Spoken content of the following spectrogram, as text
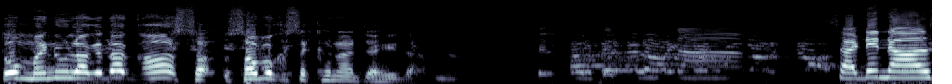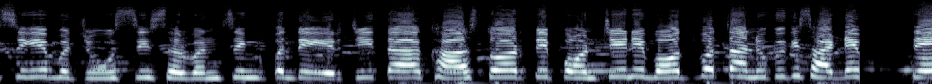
ਤੋਂ ਮੈਨੂੰ ਲੱਗਦਾ ਗਾਂ ਸਬਕ ਸਿੱਖਣਾ ਚਾਹੀਦਾ। ਸਾਡੇ ਨਾਲ ਸੀਗੇ ਮੌਜੂਦ ਸੀ ਸਰਵਨ ਸਿੰਘ ਪੰਧੇਰ ਜੀ ਤਾਂ ਖਾਸ ਤੌਰ ਤੇ ਪਹੁੰਚੇ ਨੇ ਬਹੁਤ ਬਹੁਤ ਤੁਹਾਨੂੰ ਕਿਉਂਕਿ ਸਾਡੇ ਤੇ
